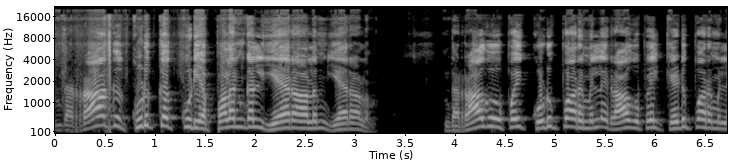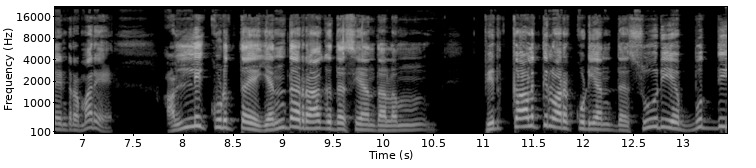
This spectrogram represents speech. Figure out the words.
இந்த ராகு கொடுக்கக்கூடிய பலன்கள் ஏராளம் ஏராளம். இந்த ராகுவை போய் கொடுப்பாரும் இல்லை ராகு போய் கெடுப்பாரும் இல்லைன்ற மாதிரி அள்ளி கொடுத்த எந்த ராகு தசையாக இருந்தாலும் பிற்காலத்தில் வரக்கூடிய அந்த சூரிய புத்தி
